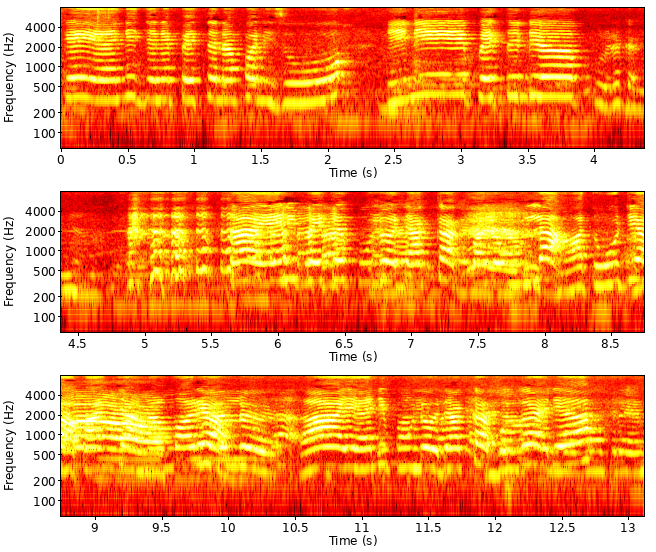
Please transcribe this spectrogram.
Okay, yang ni jenis pattern apa ni Zu? Ini pattern dia Pulut dekat mana? Tak, yang ni pattern pulut dakak kepala ulang. Ha, tu dia panjang nama dia. Ha, yang ni pulut dakak berat dia 16.30.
